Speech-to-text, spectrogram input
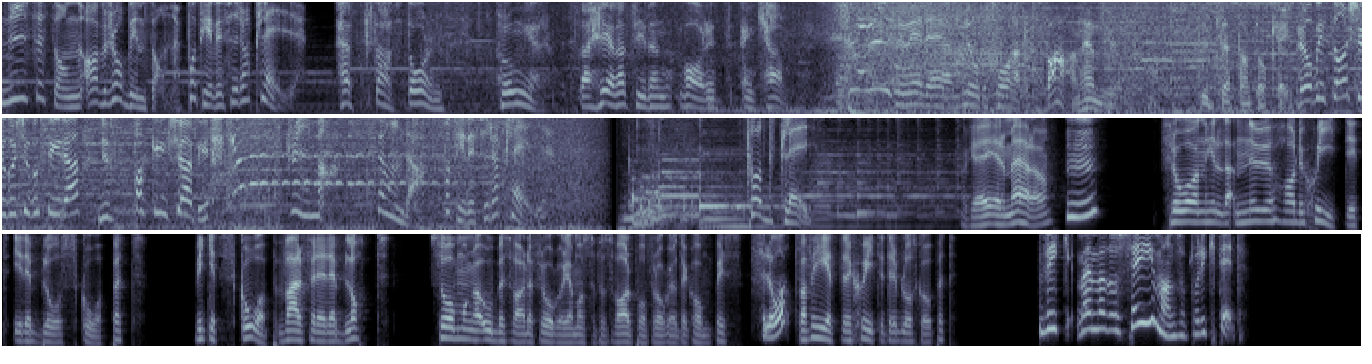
Ny säsong av Robinson på TV4 Play. Hetta, storm, hunger. Det har hela tiden varit en kamp. Nu är det blod och tårar. Fan händer just nu. Det. är Detta är inte okej. Robinson 2024, nu fucking kör vi! Streama söndag på TV4 Play. Podplay. Okej, är du med här då? Mm. Från Hilda, nu har du skitit i det blå skåpet. Vilket skåp? Varför är det blått? Så många obesvarade frågor jag måste få svar på frågor åt en kompis. Förlåt? Varför heter det skitit i det blå skåpet? Vilk, men vad då säger man så på riktigt?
